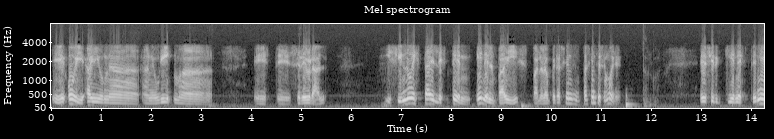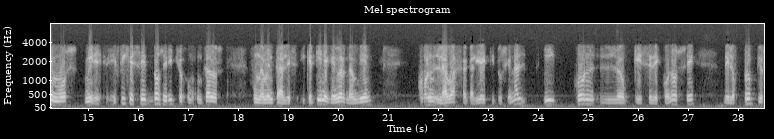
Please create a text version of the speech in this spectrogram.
Eh, hoy hay una aneurisma este, cerebral y si no está el estén en el país para la operación, el paciente se muere. Es decir, quienes tenemos, mire, eh, fíjese, dos derechos conjuntados fundamentales y que tiene que ver también con la baja calidad institucional y con lo que se desconoce de los propios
